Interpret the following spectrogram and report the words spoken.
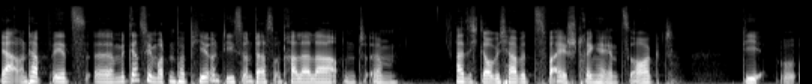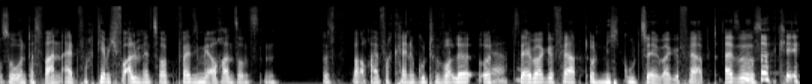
Ja, und habe jetzt äh, mit ganz viel Mottenpapier und dies und das und tralala und ähm, also ich glaube, ich habe zwei Stränge entsorgt, die so und das waren einfach, die habe ich vor allem entsorgt, weil sie mir auch ansonsten, es war auch einfach keine gute Wolle und Ja. selber gefärbt und nicht gut selber gefärbt. Also es Okay.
